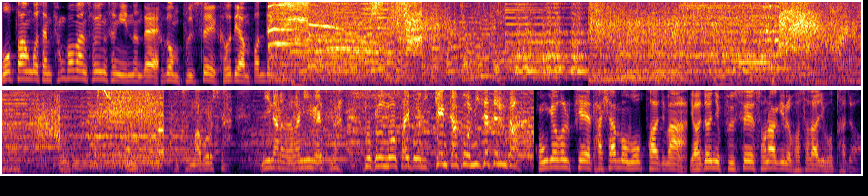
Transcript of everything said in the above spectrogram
오프한 곳엔 평범한 소행성이 있는데 그건 불새의 거대한 번데기입니다. 幻だ2772のやつが僕の脳細胞に幻覚を見せてるんだ 공격을 피해 다시 한번 오프하지만 여전히 불새의 소나기를 벗어나지 못하죠.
